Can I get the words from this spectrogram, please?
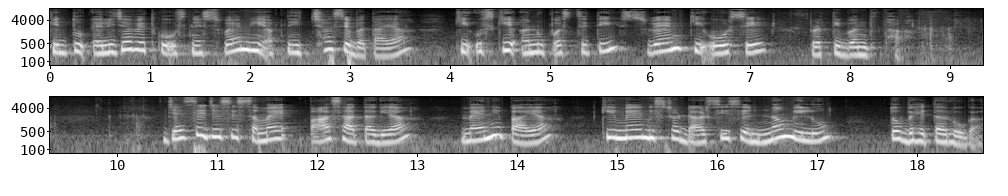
किंतु एलिजाबेथ को उसने स्वयं ही अपनी इच्छा से बताया कि उसकी अनुपस्थिति स्वयं की ओर से प्रतिबंध था। जैसे जैसे समय पास आता गया, मैंने पाया कि मैं मिस्टर डार्सी से न मिलूं तो बेहतर होगा।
